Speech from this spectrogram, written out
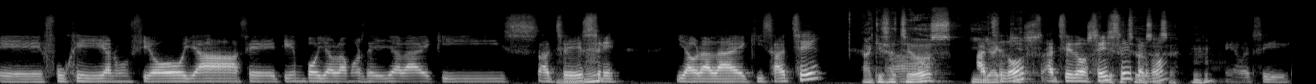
Eh, Fuji anunció ya hace tiempo, ya hablamos de ella, la XHS y ahora la XH. XH2 y H2, H2S, perdón. A ver si,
